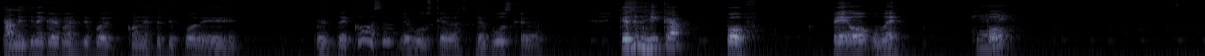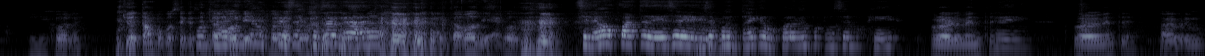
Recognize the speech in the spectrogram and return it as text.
también tiene que ver con ese tipo de, con ese tipo de, pues, de cosas. De búsquedas. De búsquedas. ¿Qué significa POV. P-O-V. ¿Qué? POV. Híjole. Yo tampoco sé qué significa. Estamos viejos, Estamos viejos. Seríamos parte de ese, ese porcentaje que buscó lo mismo porque no sabemos qué es. Probablemente. Sí. Probablemente. A ver, primo.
